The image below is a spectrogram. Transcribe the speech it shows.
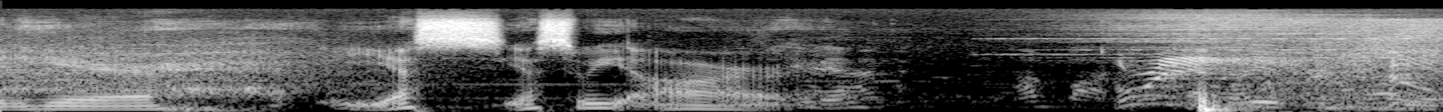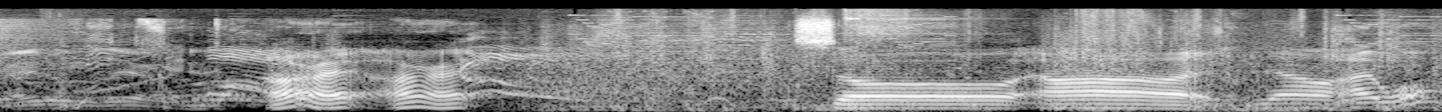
here. Yes, yes, we are. All right, all right. So uh, now I won't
